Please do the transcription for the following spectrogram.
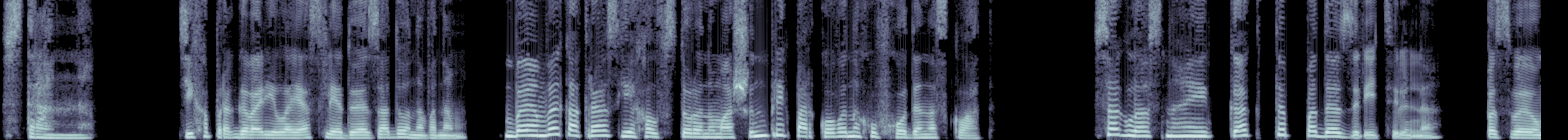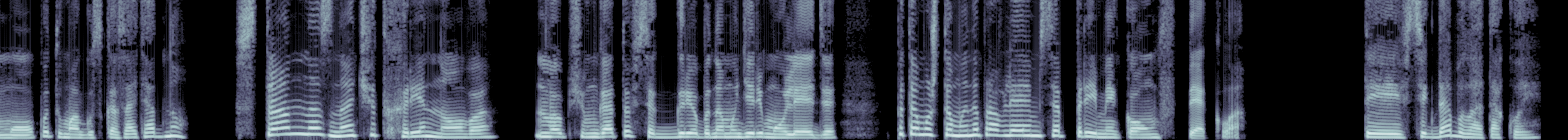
Странно. — тихо проговорила я, следуя за Донованом. БМВ как раз ехал в сторону машин, припаркованных у входа на склад. Согласна, и как-то подозрительно. По своему опыту могу сказать одно. Странно, значит, хреново. В общем, готовься к грёбаному дерьму, леди, потому что мы направляемся прямиком в пекло. «Ты всегда была такой?»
